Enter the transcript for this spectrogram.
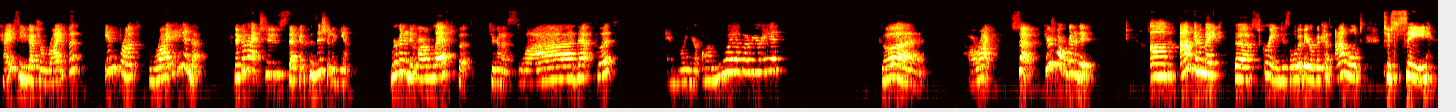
Okay, so you got your right foot in front, right hand up. Now go back to second position again. We're gonna do our left foot. So you're gonna slide that foot and bring your arm way up over your head. Good. All right. So here's what we're gonna do. Um, I'm gonna make the screen just a little bit bigger because I want to see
